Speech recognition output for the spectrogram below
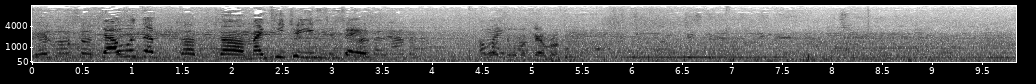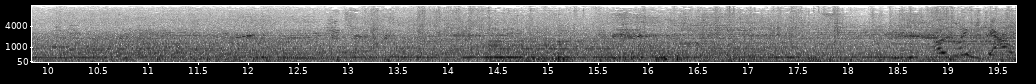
There's no such That was the my teacher used to say. Ándale, ándale. Oh my Watch with my camera. I was like down.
